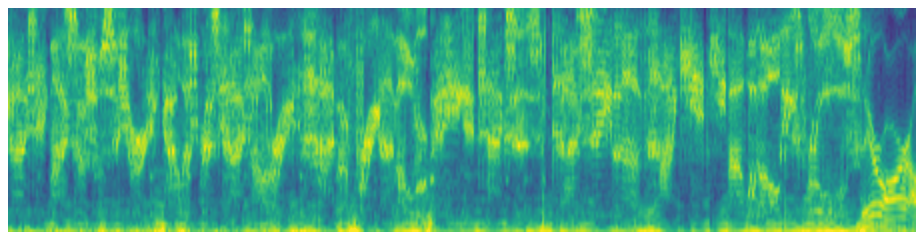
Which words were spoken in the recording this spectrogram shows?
should I take my Social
